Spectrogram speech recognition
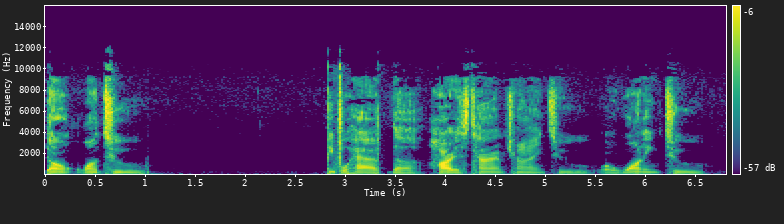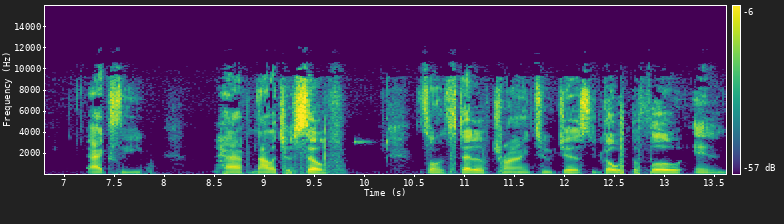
don't want to. People have the hardest time trying to or wanting to actually have knowledge of self. So instead of trying to just go with the flow and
